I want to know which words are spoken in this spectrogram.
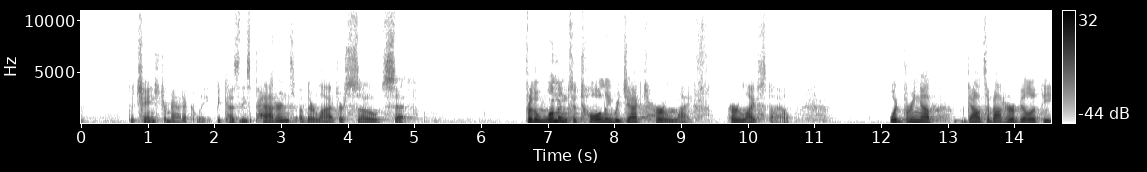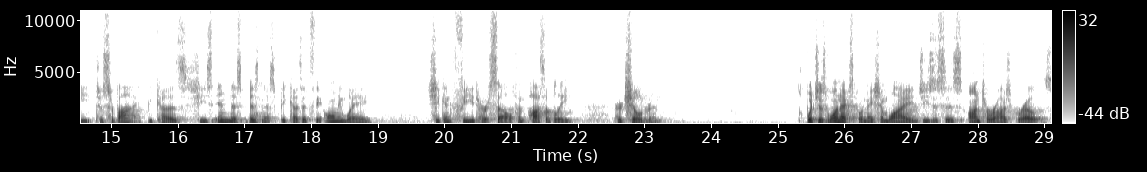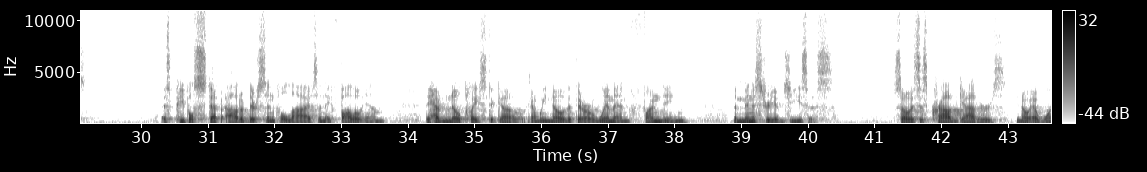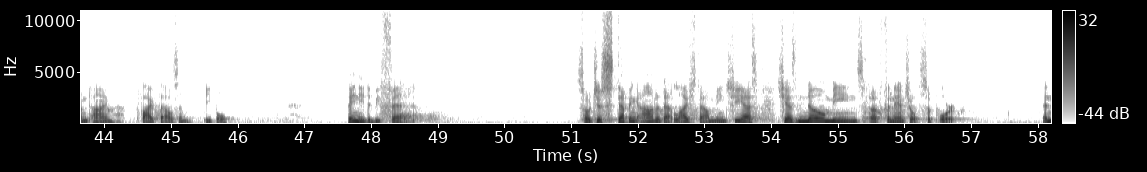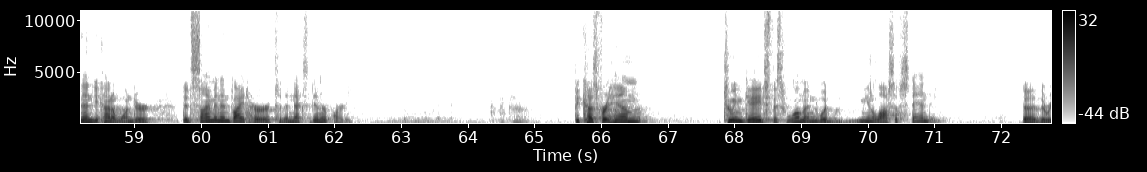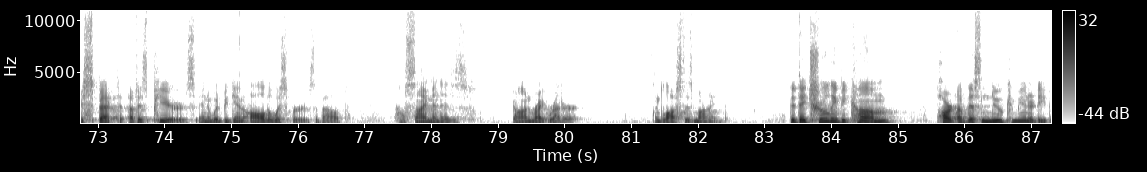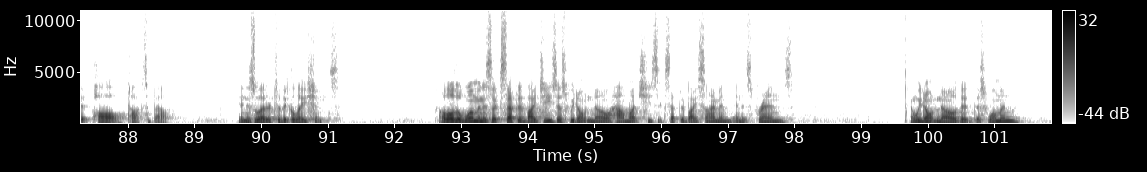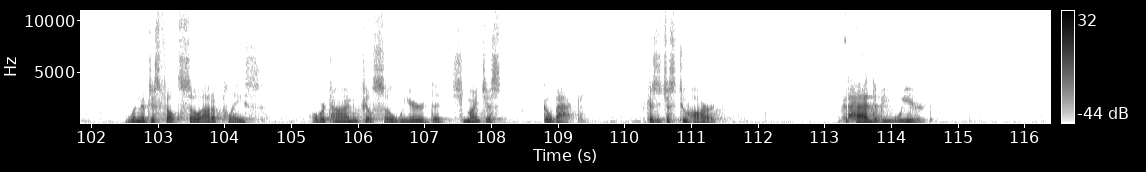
to change dramatically because these patterns of their lives are so set. For the woman to totally reject her life, her lifestyle, would bring up doubts about her ability to survive because she's in this business because it's the only way she can feed herself and possibly her children. Which is one explanation why Jesus' entourage grows. As people step out of their sinful lives and they follow him, they have no place to go. And we know that there are women funding the ministry of Jesus. So as this crowd gathers, you know, at one time, 5,000 people, they need to be fed. So just stepping out of that lifestyle means she has, she has no means of financial support. And then you kind of wonder did Simon invite her to the next dinner party? Because for him to engage this woman would mean a loss of standing, the, the respect of his peers, and it would begin all the whispers about how Simon has gone right rudder and lost his mind. Did they truly become part of this new community that Paul talks about? In his letter to the Galatians. Although the woman is accepted by Jesus, we don't know how much she's accepted by Simon and his friends. And we don't know that this woman wouldn't have just felt so out of place over time and feel so weird that she might just go back because it's just too hard. It had to be weird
